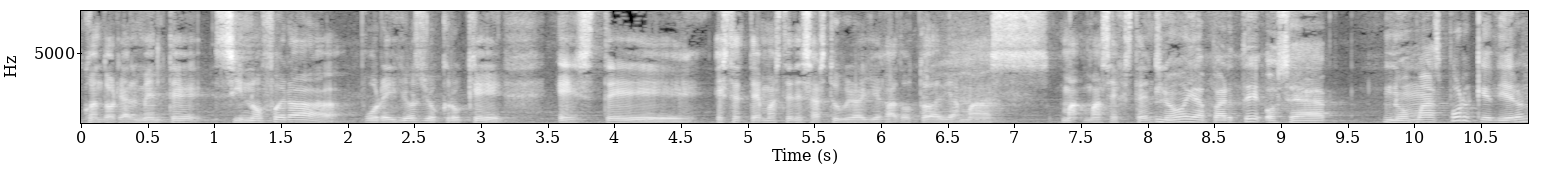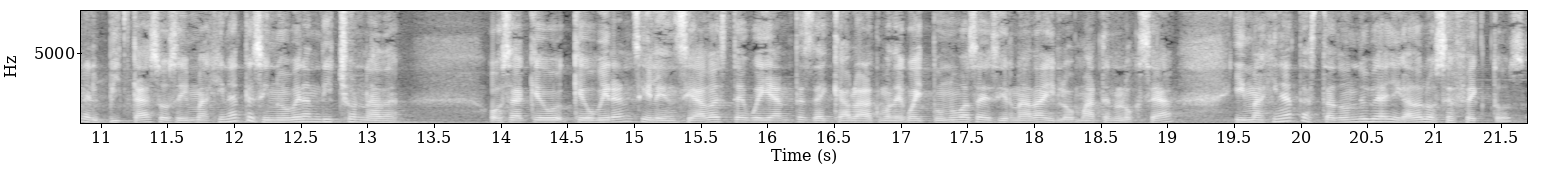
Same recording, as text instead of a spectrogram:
cuando realmente si no fuera por ellos, yo creo que este, este tema, este desastre hubiera llegado todavía más, más, más extenso. No, y aparte, o sea, no más porque dieron el pitazo, o sea, imagínate si no hubieran dicho nada. O sea, que, hubieran silenciado a este güey antes de que hablara como de, güey, tú no vas a decir nada y lo maten o lo que sea. Imagínate hasta dónde hubiera llegado los efectos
